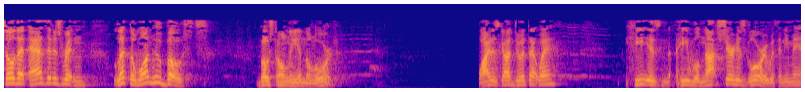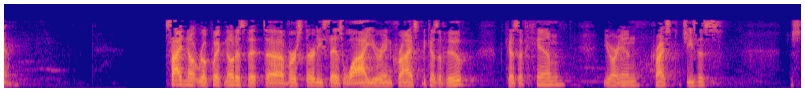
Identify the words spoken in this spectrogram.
so that as it is written, let the one who boasts boast only in the Lord. Why does God do it that way? He is, he will not share his glory with any man. Side note, real quick, notice that uh, verse 30 says, Why you're in Christ? Because of who? Because of him you're in Christ Jesus. Just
